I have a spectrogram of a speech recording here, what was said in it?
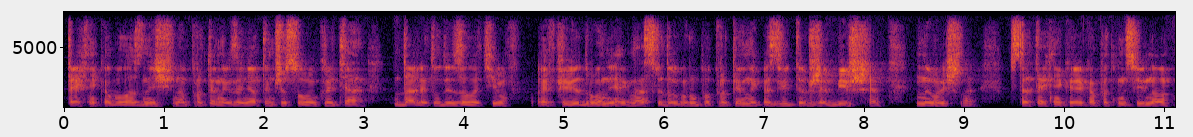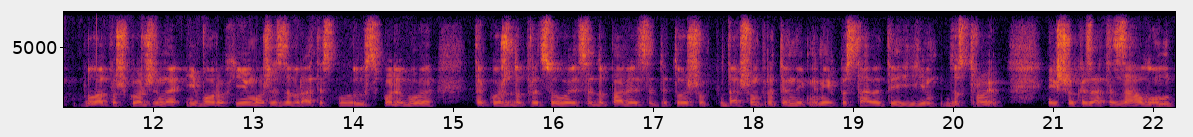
Техніка була знищена, противник зайняв тимчасове укриття. Далі туди залетів FPV-дрон, і як наслідок група противника звідти вже більше не вийшла. Вся техніка, яка потенційно була пошкоджена, і ворог її може забрати з поля бою, також допрацьовується, допалюється для того, щоб в подальшому противник не міг поставити її до строю. Якщо казати загалом,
